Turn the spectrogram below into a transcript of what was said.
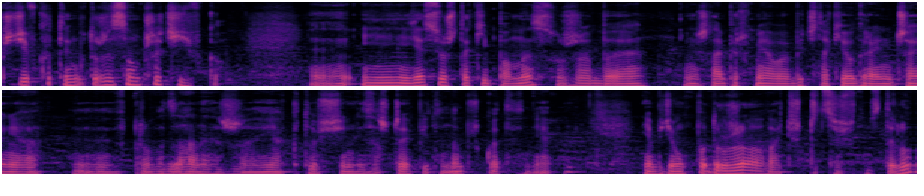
przeciwko tym, którzy są przeciwko. Y, I jest już taki pomysł, żeby już najpierw miały być takie ograniczenia y, wprowadzane, że jak ktoś się nie zaszczepi, to na przykład nie, nie będzie mógł podróżować czy coś w tym stylu.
